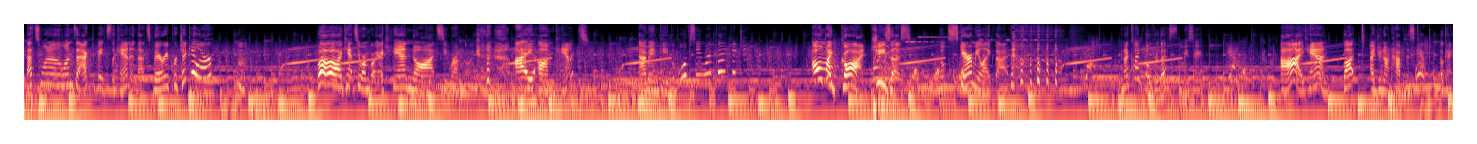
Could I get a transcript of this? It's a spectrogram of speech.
That's one of the ones that activates the cannon. That's very particular. Hmm. Whoa, I can't see where I'm going. I cannot see where I'm going. I um can't. I'm incapable of seeing where I'm going. Oh my god, Jesus. Don't scare me like that. can I climb over this? Let me see. Ah, I can, but I do not have this cap. Okay.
